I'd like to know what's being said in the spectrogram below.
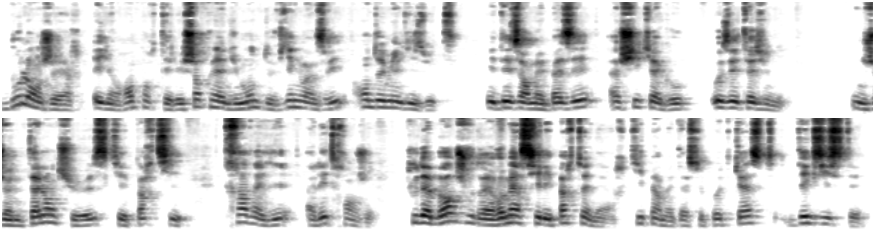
boulangère ayant remporté les championnats du monde de viennoiserie en 2018 et désormais basée à Chicago, aux États-Unis. Une jeune talentueuse qui est partie travailler à l'étranger. Tout d'abord, je voudrais remercier les partenaires qui permettent à ce podcast d'exister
